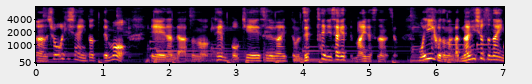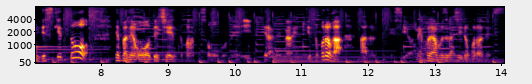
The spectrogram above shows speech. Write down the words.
あの消費者にとっても、えーなんだ、その店舗を経営する側にとっても絶対に下げってマイナスなんですよ。もういいことなんか何一つないんですけど、やっぱね、大手チェーンとかそうもね、言ってられないっていうところがあるんですよね。これは難しいところです。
